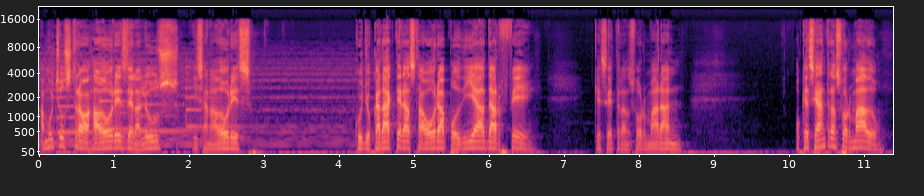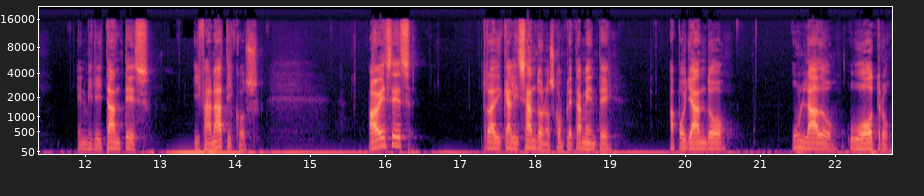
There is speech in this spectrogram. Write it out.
a muchos trabajadores de la luz y sanadores cuyo carácter hasta ahora podía dar fe que se transformarán o que se han transformado en militantes y fanáticos, a veces radicalizándonos completamente, apoyando un lado u otro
